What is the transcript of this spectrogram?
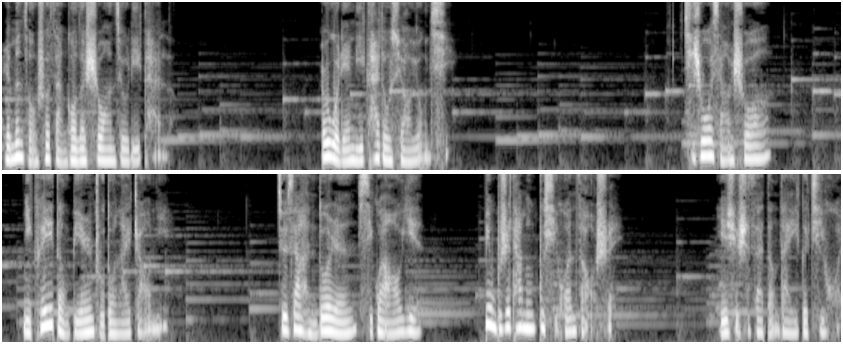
人们总说攒够了失望就离开了，而我连离开都需要勇气。其实我想说，你可以等别人主动来找你，就像很多人习惯熬夜，并不是他们不喜欢早睡，也许是在等待一个机会，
